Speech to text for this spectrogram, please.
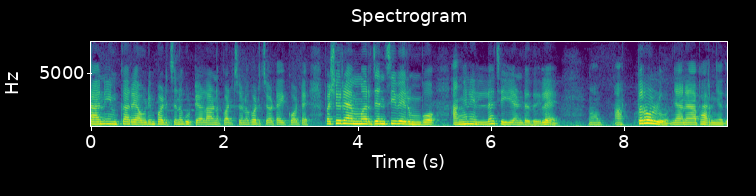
കാരണം എനിക്കറിയാം അവിടെയും പഠിച്ചണ കുട്ടികളാണ്. പഠിച്ചണ പഠിച്ചോട്ടെ ആയിക്കോട്ടെ പക്ഷെ ഒരു എമർജൻസി വരുമ്പോൾ അങ്ങനെയല്ല ചെയ്യേണ്ടത് അല്ലേ അത്രേ ഉള്ളൂ ഞാൻ പറഞ്ഞത്.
